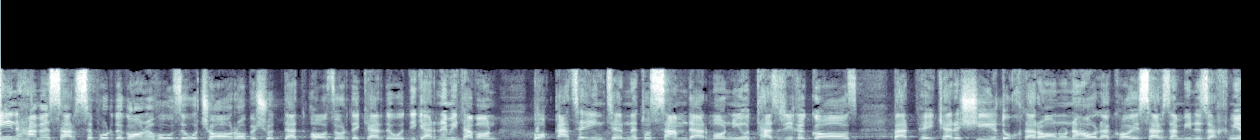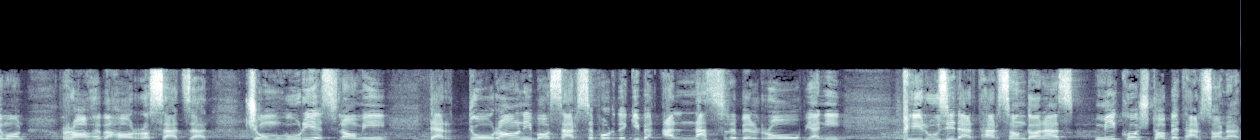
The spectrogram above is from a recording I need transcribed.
این همه سرسپردگان حوزه و چاه را به شدت آزرده کرده و دیگر نمی‌توان با قطع اینترنت و سمدرمانی و تزریق گاز بر پیکر شیر دختران و نهالک های سرزمین زخمیمان راه بهار را صد زد. جمهوری اسلامی در دورانی با سرسپردگی به النصر بالروب یعنی پیروزی در ترساندان است میکش تا بترساند.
